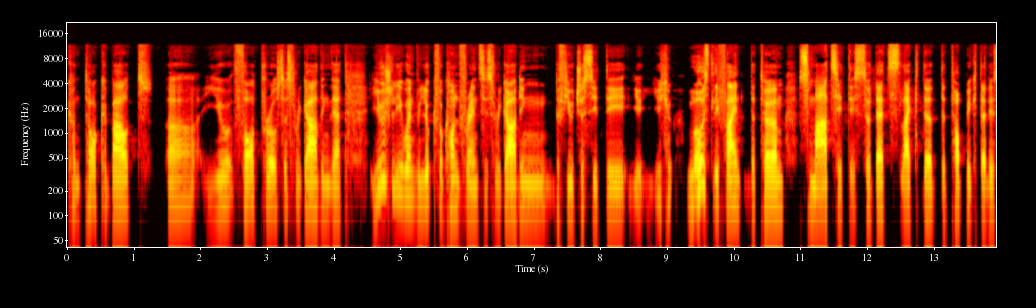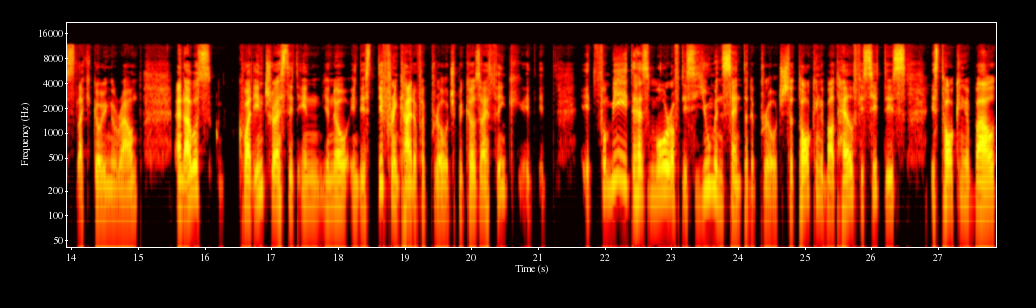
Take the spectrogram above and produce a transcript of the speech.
can talk about uh, your thought process regarding that. Usually, when we look for conferences regarding the future city, you, you mostly find the term smart cities. So that's like the the topic that is like going around. And I was quite interested in you know in this different kind of approach because I think it, it it for me it has more of this human centered approach so talking about healthy cities is talking about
